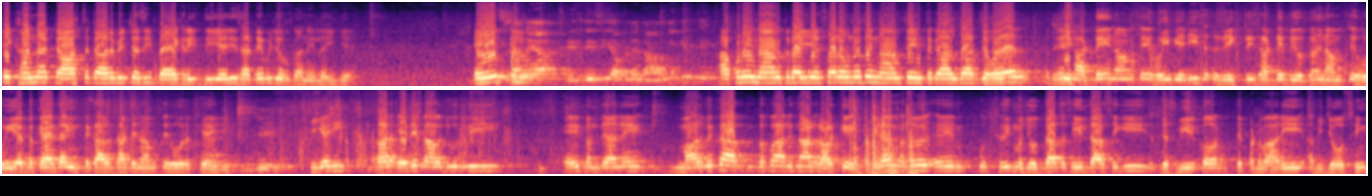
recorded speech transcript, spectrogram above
ਇਹ ਖਾਨਾ ਕਾਸ਼ਤਕਾਰ ਵਿੱਚ ਅਸੀਂ ਬੈ ਖਰੀਦੀ ਹੈ ਜੀ, ਸਾਡੇ ਬਜ਼ੁਰਗਾਂ ਨੇ ਲਈ ਹੈ ਇਸ ਉਹਨਾਂ ਨੇ ਆਪ ਖਰੀਦੀ ਸੀ ਆਪਣੇ ਨਾਮ ਨਹੀਂ ਕੀਤੀ? ਆਪਣੇ ਨਾਮ ਕਰਾਈ ਹੈ ਸਰ ਉਹਨਾਂ ਦੇ ਨਾਮ ਤੇ ਇੰਤਕਾਲ ਦਰਜ ਹੋਇਆ ਇਹ ਰਜਿ- ਸਾਡੇ ਨਾਮ ਤੇ ਹੋਈ ਵੀ ਹੈ ਜੀ ਰਜਿਸਟਰੀ ਸਾਡੇ ਬਜ਼ੁਰਗਾਂ ਦੇ ਨਾਮ ਤੇ ਹੋਈ ਹੈ ਬਕਾਇਦਾ ਇੰਤਕਾਲ ਸਾਡੇ ਨਾਮ ਤੇ ਹੋ ਰੱਖਿਆ ਹੈ ਜੀ। ਜੀ। ਠੀਕ ਹੈ ਜੀ ਪਰ ਇਹਦੇ ਬਾਵਜੂਦ ਵੀ ਇਹ ਬੰਦਿਆਂ ਨੇ ਮਾਲ ਵਿਭਾਗ ਵਿਭਾਗ ਨਾਲ ਰਲ ਕੇ ਜਿਹੜਾ ਮਤਲਬ ਇਹ ਉੱਥੇ ਦੀ ਮੌਜੂਦਾ ਤਹਿਸੀਲਦਾਰ ਸੀਗੀ ਜਸਵੀਰ ਕੌਰ ਤੇ ਪਟਵਾਰੀ ਅਭਿਜੋਤ ਸਿੰਘ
